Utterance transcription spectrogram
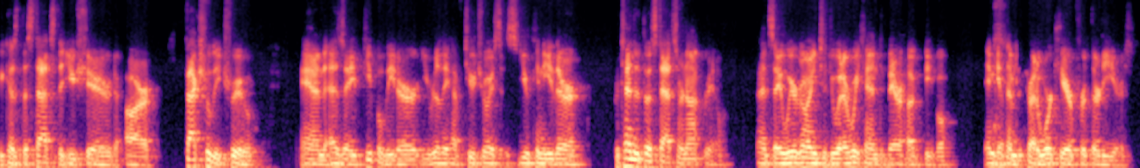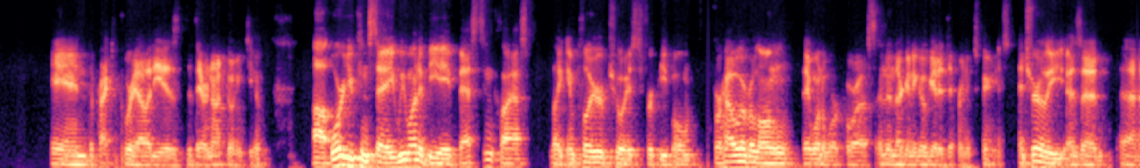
because the stats that you shared are factually true. And as a people leader, you really have two choices. You can either pretend that those stats are not real and say we're going to do whatever we can to bear hug people and get them to try to work here for 30 years. And the practical reality is that they're not going to. Uh, or you can say we want to be a best in class like employer of choice for people for however long they want to work for us and then they're going to go get a different experience and surely as a uh,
